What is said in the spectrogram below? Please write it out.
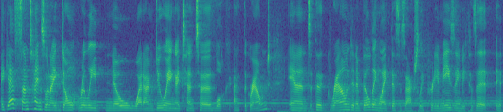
I guess sometimes when I don't really know what I'm doing, I tend to look at the ground. And the ground in a building like this is actually pretty amazing because it, it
